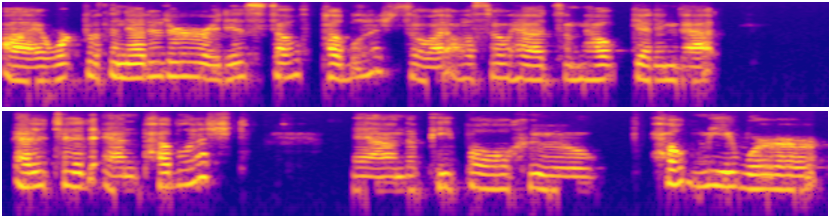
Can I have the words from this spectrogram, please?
I worked with an editor. It is self published, so I also had some help getting that edited and published. And the people who helped me were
